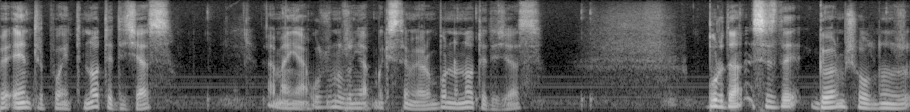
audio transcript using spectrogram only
ve entry point not edeceğiz. Hemen yani uzun uzun yapmak istemiyorum. Bunu not edeceğiz. Burada sizde görmüş olduğunuz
